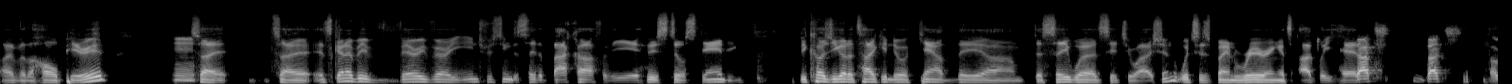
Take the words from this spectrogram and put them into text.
over the whole period. Mm. So, so it's going to be very, very interesting to see the back half of the year who's still standing, because you got to take into account the um, the c word situation, which has been rearing its ugly head. That's that's uh,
